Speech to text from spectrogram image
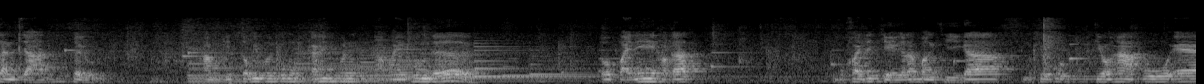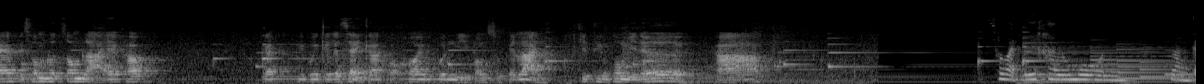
กันจาเคย ทำผิดตัวพี่เพิ่นพุ่มก็ให้พี่เพิ่นอภัยพุ่มเด้อตัวไปนี่เขาก็บ่ค่อยได้เจอกันแล้วบางทีก็มาเที่ยวพวกเที่ยวหาปูแอร์ไปส้มรถส้มหลายครับก็พี่เพิ่นก็กระแสนก็ขอขอให้พี่เพิ่นมีความสุขกันหลายคิดถึงผมอีเด้อครับ สวัสดีค่ะลุงบุญหลังเก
